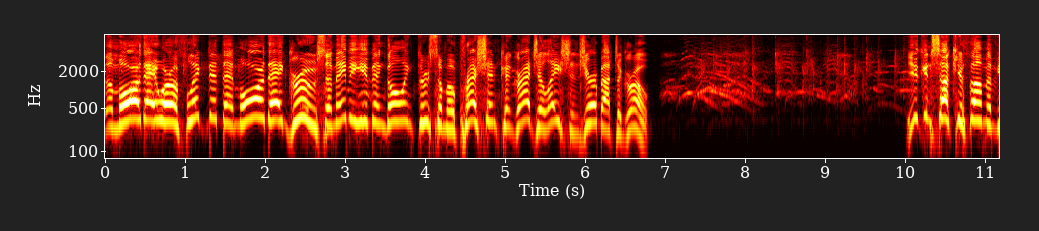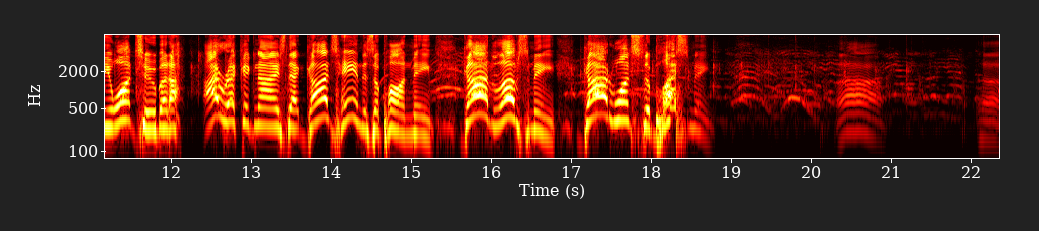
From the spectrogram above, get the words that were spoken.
The more they were afflicted, the more they grew. So maybe you've been going through some oppression. Congratulations, you're about to grow. You can suck your thumb if you want to, but I, I recognize that God's hand is upon me. God loves me. God wants to bless me. Uh, uh,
